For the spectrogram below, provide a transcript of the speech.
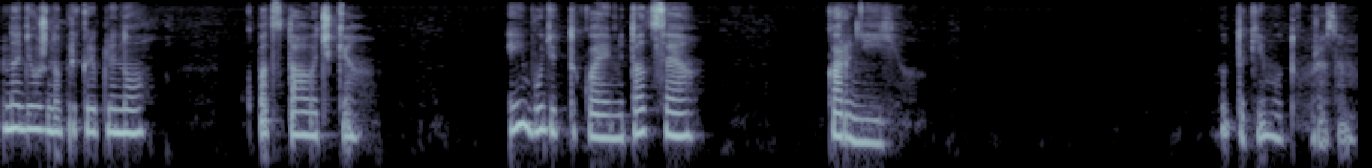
надежно прикреплено к подставочке. И будет такая имитация корней. Вот таким вот образом.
